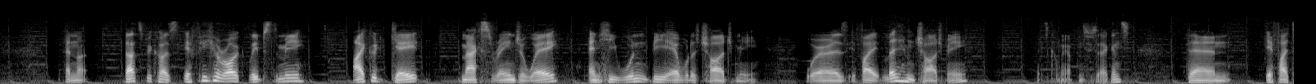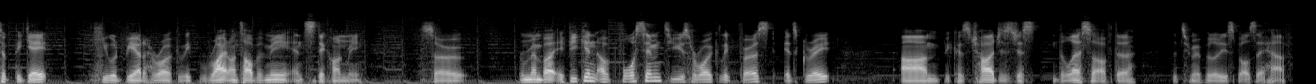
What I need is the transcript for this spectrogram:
And that's because if he Heroic Leaps to me, I could gate max range away and he wouldn't be able to charge me. Whereas if I let him charge me, it's coming up in two seconds, then if I took the gate, he would be able to Heroic Leap right on top of me and stick on me. So remember, if you can uh, force him to use Heroic Leap first, it's great. Um, because charge is just the lesser of the, the two mobility spells they have.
